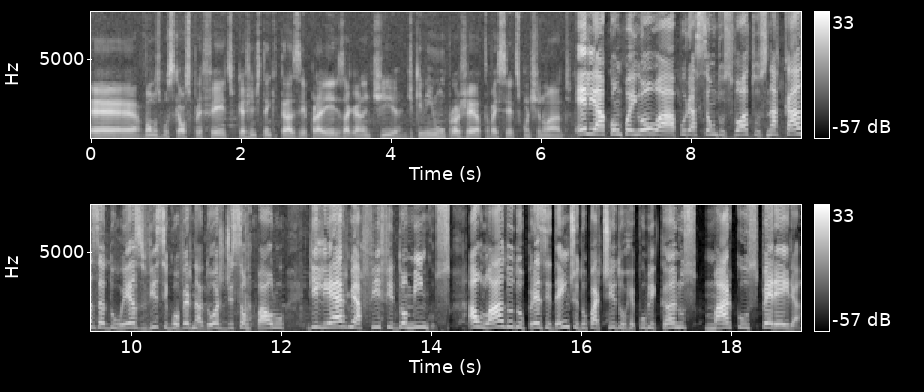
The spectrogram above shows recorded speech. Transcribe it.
É, vamos buscar os prefeitos, porque a gente tem que trazer para eles a garantia de que nenhum projeto vai ser descontinuado. Ele acompanhou a apuração dos votos na casa do ex-vice-governador de São Paulo, Guilherme Afife Domingos, ao lado do presidente do Partido Republicanos, Marcos Pereira.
